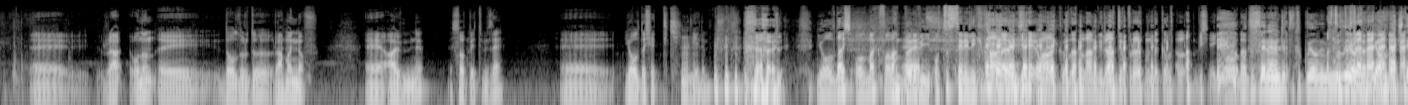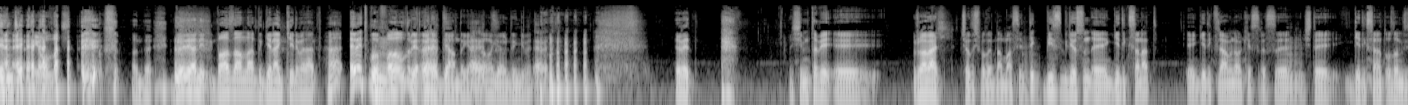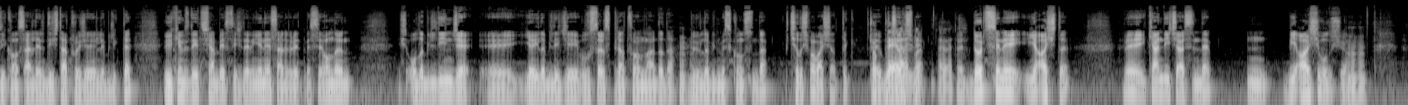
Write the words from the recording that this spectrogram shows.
Ee, ra, onun e, doldurduğu Rahmaninov e, albümünü sohbetimize e, yoldaş ettik diyelim. Öyle. Yoldaş olmak falan böyle evet. bir 30 senelik falan önce kullanılan bir radyo programında kullanılan bir şey gibi oldu. 30 sene önce tutukluyordu yoldaş denince. yoldaş. böyle yani bazı anlarda gelen kelimeler ha evet bu hmm. falan olur ya öyle evet. bir anda geldi evet. ama gördüğün gibi. Evet. evet. Şimdi tabii e, Ravel çalışmalarından bahsettik. Hı hı. Biz biliyorsun e, Gedik Sanat, e, Gedik Filarmoni Orkestrası, hı hı. işte Gedik Sanat Oda Müziği konserleri, dijital projeleriyle birlikte ülkemizde yetişen bestecilerin yeni eserler üretmesi, onların işte olabildiğince e, yayılabileceği uluslararası platformlarda da hı hı. duyurulabilmesi konusunda bir çalışma başlattık. Çok e, bu değerli. Çalışma, evet. evet. Dört seneyi aştı ve kendi içerisinde bir arşiv oluşuyor. Hı hı.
